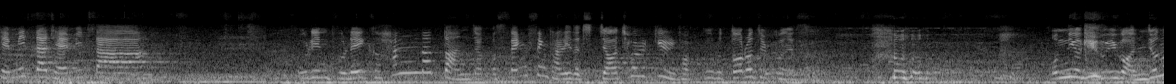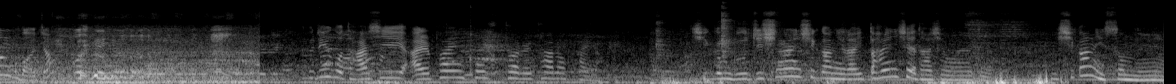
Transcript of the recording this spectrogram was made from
재밌다 재밌다 우린 브레이크 하나도 안 잡고 쌩쌩 달리다 진짜 철길 밖으로 떨어질 뻔했어 언니가 계속 이거 안전한 거 맞아? 그리고 다시 알파인 코스터를 타러 가요. 지금 루지 쉬는 시간이라 이따 1시에 다시 와야 돼요. 시간이 있었네.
